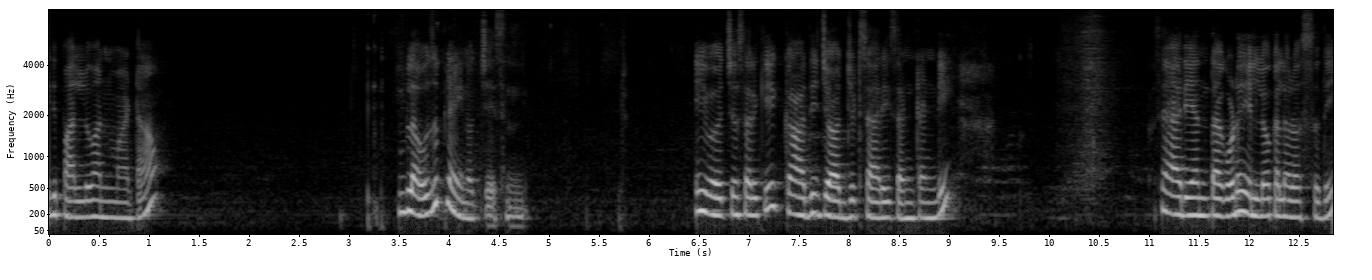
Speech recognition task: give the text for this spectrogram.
ఇది పళ్ళు అనమాట బ్లౌజ్ ప్లెయిన్ వచ్చేసింది. ఇవి వచ్చేసరికి ఖాదీ జార్జెట్ శారీస్ అంటండి. శారీ అంతా కూడా ఎల్లో కలర్ వస్తుంది.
